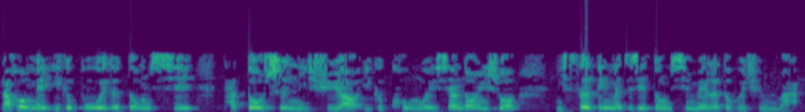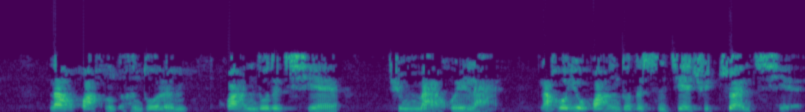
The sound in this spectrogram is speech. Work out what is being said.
然后每一个部位的东西，它都是你需要一个空位，相当于说你设定了这些东西没了都会去买，那花很很多人花很多的钱去买回来，然后又花很多的时间去赚钱，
